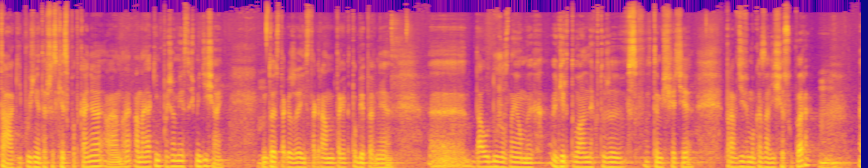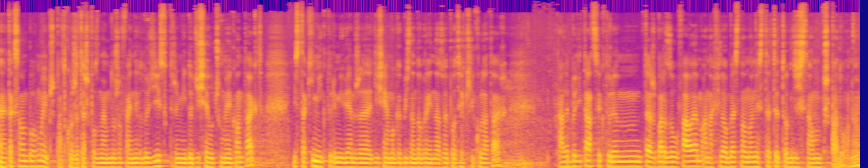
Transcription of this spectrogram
Tak, i później te wszystkie spotkania, a na, a na jakim poziomie jesteśmy dzisiaj? No to jest tak, że Instagram, tak jak tobie pewnie, e, dał dużo znajomych wirtualnych, którzy w, tym świecie prawdziwym okazali się super. E, Tak samo było w moim przypadku, że też poznałem dużo fajnych ludzi, z którymi do dzisiaj utrzymuję kontakt i z takimi, którymi wiem, że dzisiaj mogę być na dobre i na złe po tych kilku latach. Ale byli tacy, którym też bardzo ufałem, a na chwilę obecną, no niestety to gdzieś tam przypadło. No?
